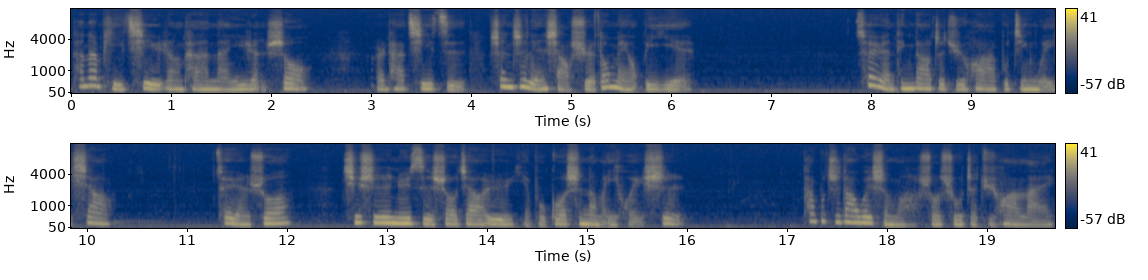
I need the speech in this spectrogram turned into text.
他那脾气让他难以忍受，而他妻子甚至连小学都没有毕业。翠远听到这句话，不禁微笑。翠远说。其实女子受教育也不过是那么一回事。她不知道为什么说出这句话来，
